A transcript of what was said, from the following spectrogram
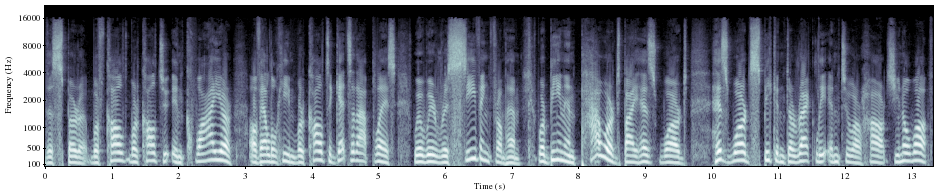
the Spirit. We're called, we're called to inquire of Elohim. We're called to get to that place where we're receiving from Him. We're being empowered by His Word, His Word speaking directly into our hearts. You know what?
